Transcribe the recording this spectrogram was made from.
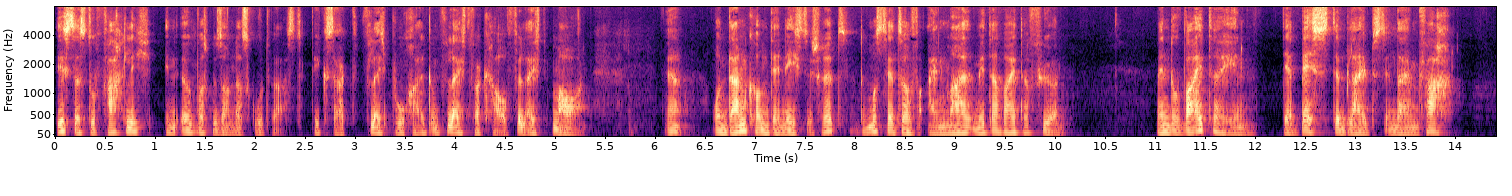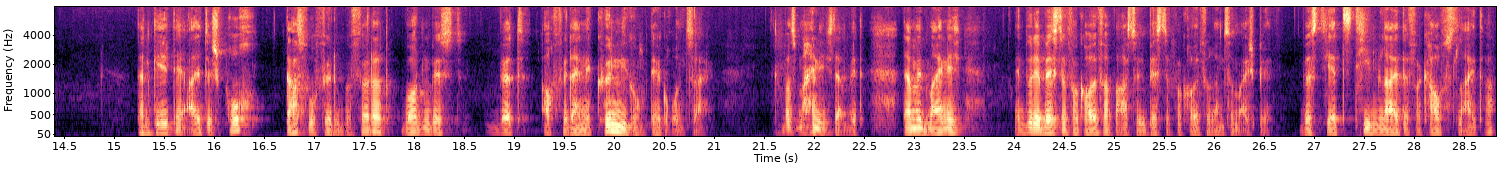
ist, dass du fachlich in irgendwas besonders gut warst. Wie gesagt, vielleicht Buchhaltung, vielleicht Verkauf, vielleicht Mauern. Ja? Und dann kommt der nächste Schritt. Du musst jetzt auf einmal Mitarbeiter führen. Wenn du weiterhin der Beste bleibst in deinem Fach, dann gilt der alte Spruch, das, wofür du befördert worden bist, wird auch für deine Kündigung der Grund sein. Was meine ich damit? Damit meine ich, wenn du der beste Verkäufer warst, du die beste Verkäuferin zum Beispiel, wirst jetzt Teamleiter, Verkaufsleiter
